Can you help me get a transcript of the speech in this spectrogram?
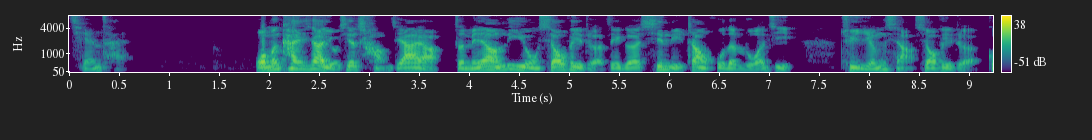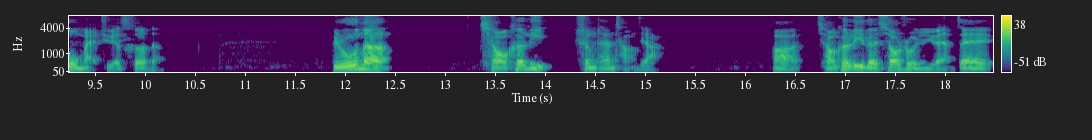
钱财。我们看一下有些厂家呀，怎么样利用消费者这个心理账户的逻辑去影响消费者购买决策的。比如呢，巧克力生产厂家啊，巧克力的销售人员在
